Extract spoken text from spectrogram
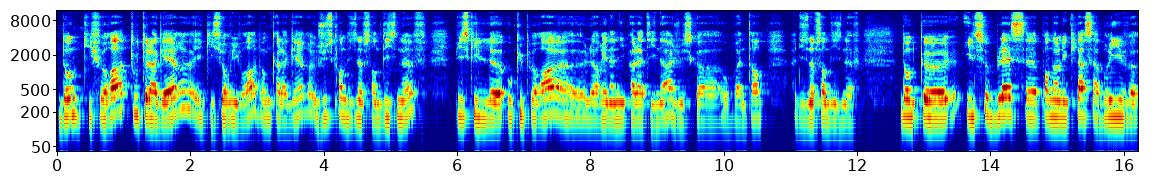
donc qui fera toute la guerre et qui survivra donc à la guerre jusqu'en 1919 puisqu'il euh, occupera euh, le Rhénanie-Palatinat jusqu'au printemps 1919. Donc euh, il se blesse pendant les classes à Brive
